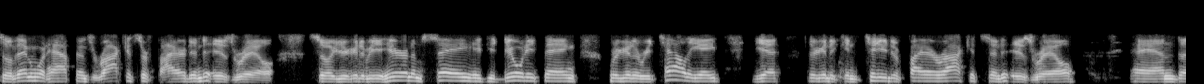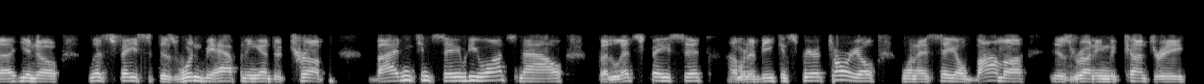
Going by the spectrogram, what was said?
So then what happens? Rockets are fired into Israel. So you're going to be hearing them say, if you do anything, we're going to retaliate. Yet they're going to continue to fire rockets into Israel. And, uh, you know, let's face it, this wouldn't be happening under Trump. Biden can say what he wants now, but let's face it, I'm going to be conspiratorial when I say Obama is running the country.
